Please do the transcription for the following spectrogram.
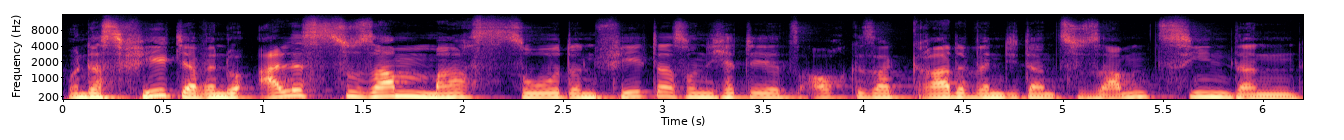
Und das fehlt ja, wenn du alles zusammen machst, so, dann fehlt das. Und ich hätte jetzt auch gesagt, gerade wenn die dann zusammenziehen, dann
